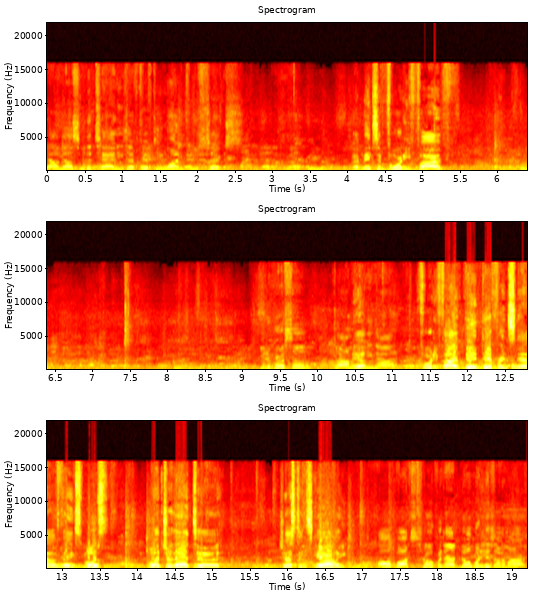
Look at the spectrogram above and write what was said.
Al Nelson with a 10. He's at 51 through 6. That makes it 45. Universal dominating now. 45 pin difference now. Thanks most much of that to Justin Scali. All boxes are open now. Nobody is on a mark.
